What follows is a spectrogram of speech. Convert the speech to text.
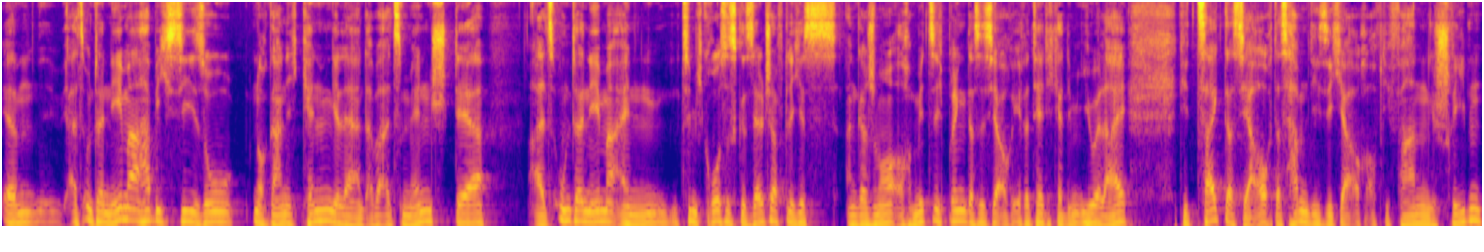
Ähm, als Unternehmer habe ich sie so noch gar nicht kennengelernt, aber als Mensch, der als Unternehmer ein ziemlich großes gesellschaftliches Engagement auch mit sich bringt. Das ist ja auch ihre Tätigkeit im ULI. Die zeigt das ja auch. Das haben die sich ja auch auf die Fahnen geschrieben.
